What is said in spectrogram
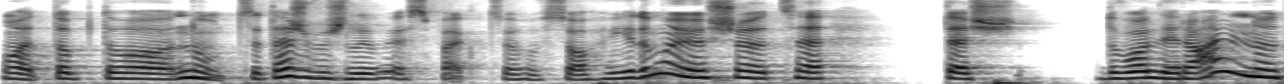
От, тобто, ну, це теж важливий аспект цього всього. Я думаю, що це теж доволі реально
